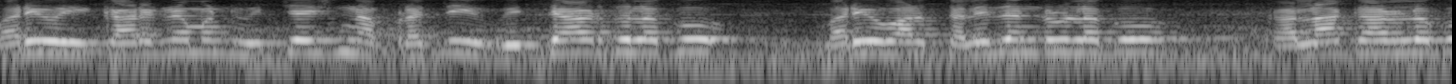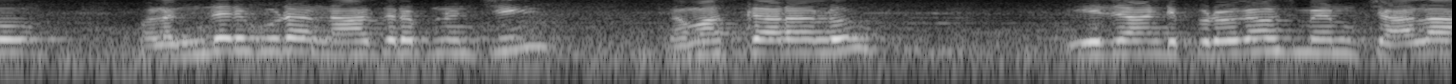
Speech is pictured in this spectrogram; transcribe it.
మరియు ఈ కార్యక్రమానికి విచ్చేసిన ప్రతి విద్యార్థులకు మరియు వాళ్ళ తల్లిదండ్రులకు కళాకారులకు వాళ్ళందరికీ కూడా నా తరపు నుంచి నమస్కారాలు. ఇలాంటి ప్రోగ్రామ్స్ మేము చాలా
